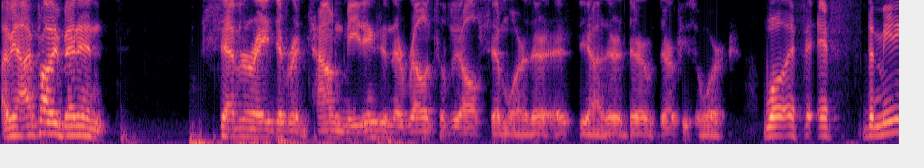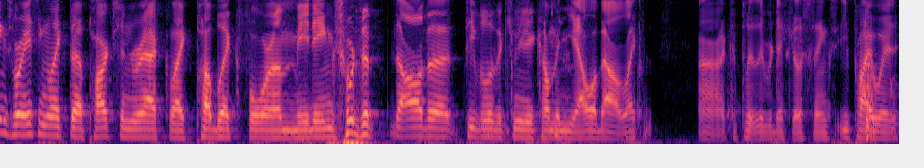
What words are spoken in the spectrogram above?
I mean, I've probably been in seven or eight different town meetings, and they're relatively all similar. They're yeah, they're they're they're a piece of work. Well, if if the meetings were anything like the Parks and Rec, like public forum meetings, where the, the all the people of the community come and yell about like uh, completely ridiculous things, you probably would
